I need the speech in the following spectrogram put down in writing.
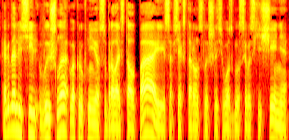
Когда Люсиль вышла, вокруг нее собралась толпа, и со всех сторон слышались возгласы восхищения.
